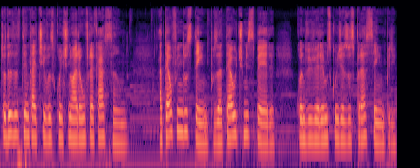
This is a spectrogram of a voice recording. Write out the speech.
todas as tentativas continuarão fracassando. Até o fim dos tempos, até a última espera, quando viveremos com Jesus para sempre.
